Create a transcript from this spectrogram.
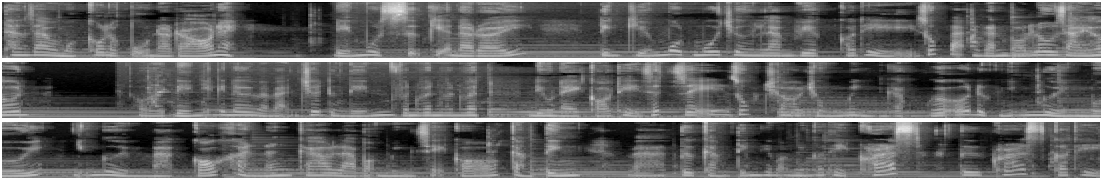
tham gia vào một câu lạc bộ nào đó này, đến một sự kiện nào đấy, tìm kiếm một môi trường làm việc có thể giúp bạn gắn bó lâu dài hơn. Ờ, đến những cái nơi mà bạn chưa từng đến vân vân vân vân. Điều này có thể rất dễ giúp cho chúng mình gặp gỡ được những người mới những người mà có khả năng cao là bọn mình sẽ có cảm tình. Và từ cảm tình thì bọn mình có thể crush từ crush có thể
